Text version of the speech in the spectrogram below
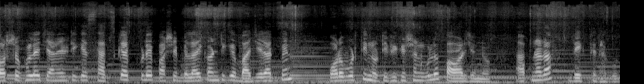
দর্শক হলে চ্যানেলটিকে সাবস্ক্রাইব করে পাশে বেলাইকনটিকে বাজিয়ে রাখবেন। পরবর্তী নোটিফিকেশনগুলো পাওয়ার জন্য আপনারা দেখতে থাকুন।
